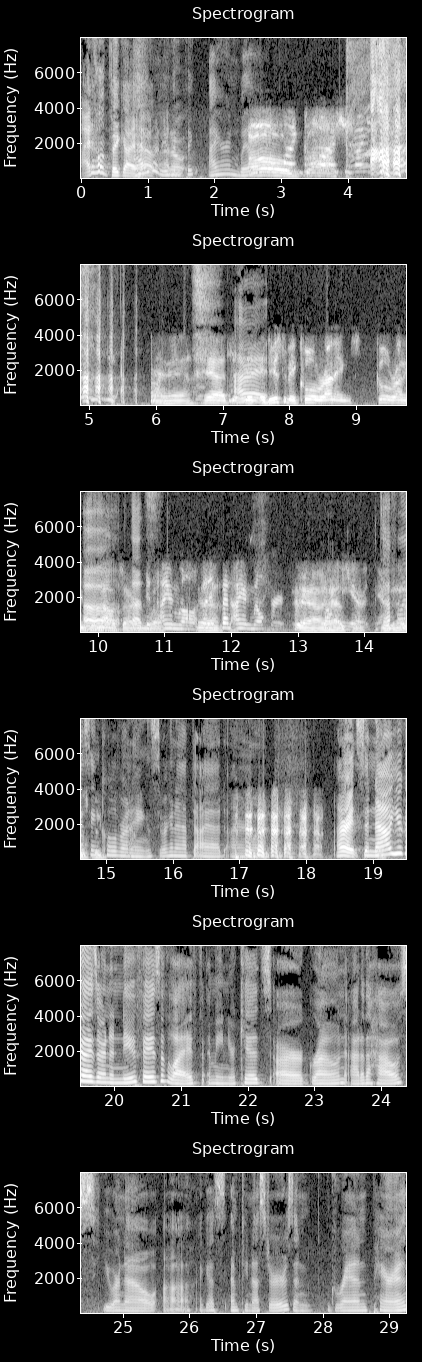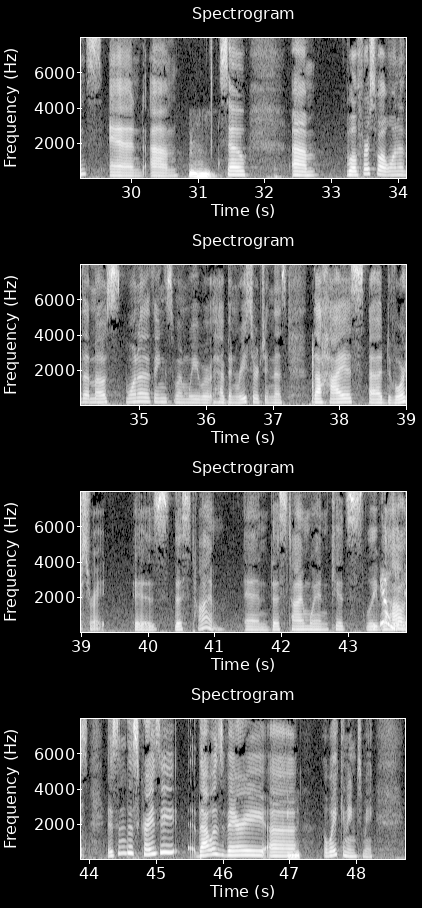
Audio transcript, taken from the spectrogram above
I don't think I I have. don't even think Iron Will. Oh, oh my gosh. you guys. Oh, yeah, yeah. It, All it, right. it used to be Cool Runnings, Cool Runnings, but now Oh, it's Iron that's- it's Iron Will, but it's been Iron Will for, for Yeah, it so has many been. years. Yeah. Definitely has seen been. Cool Runnings. We're gonna have to add Iron Will. All right, so now you guys are in a new phase of life. I mean, your kids are grown, out of the house. You are now, uh, I guess, empty nesters and grandparents, and um, Mhm. so. Um, well, first of all, one of the most one of the things when we were have been researching this, the highest uh, divorce rate is this time, and this time when kids leave the house. Isn't this crazy? That was very uh, awakening to me,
